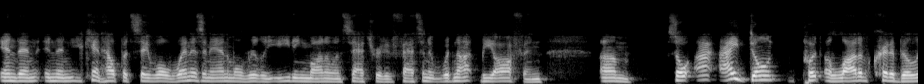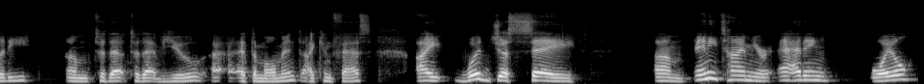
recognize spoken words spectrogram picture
and then and then you can't help but say, well, when is an animal really eating monounsaturated fats? And it would not be often. Um, so I, I don't put a lot of credibility um, to that to that view uh, at the moment. I confess. I would just say, um, anytime you're adding oil,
